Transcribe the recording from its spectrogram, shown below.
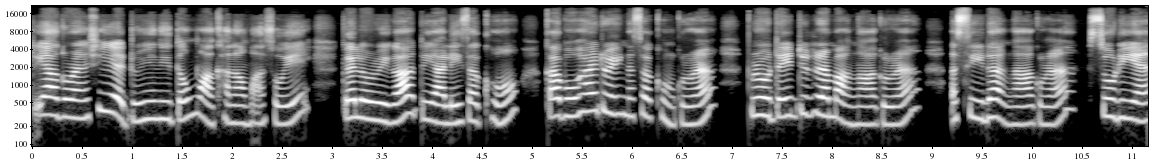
100 gram ရှိတဲ့ဒူရင်သီး3မွာခန်းလောက်မှာဆိုရင်ကယ်လိုရီက140ခွန်ကာဘိုဟိုက်ဒရိတ်20ခွန် gram ပရိုတိန်း1.5 gram အဆီဓာတ်5 gram ဆိုဒီယမ်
